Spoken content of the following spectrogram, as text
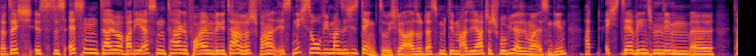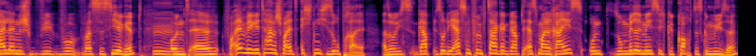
tatsächlich ist das Essen teilweise, war die ersten Tage vor allem vegetarisch, war, ist nicht so, wie man sich es denkt. So, ich glaube, also das mit dem asiatisch, wo wir immer essen gehen, hat echt sehr wenig mit Mhm. dem äh, thailändisch, wie, wo, was es hier gibt. Mm. Und äh, vor allem vegetarisch war jetzt echt nicht so prall. Also es gab so die ersten fünf Tage gab es erstmal Reis und so mittelmäßig gekochtes Gemüse.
